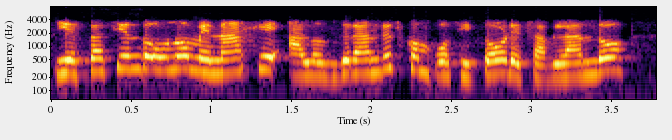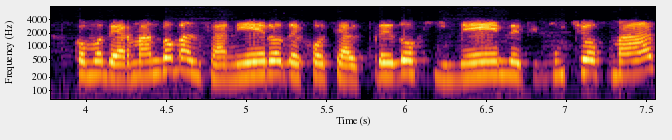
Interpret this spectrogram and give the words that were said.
y está haciendo un homenaje a los grandes compositores, hablando como de Armando Manzanero, de José Alfredo Jiménez y muchos más,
